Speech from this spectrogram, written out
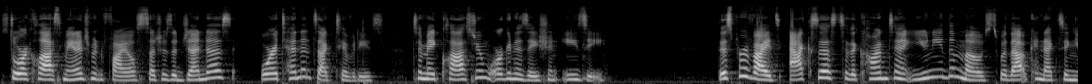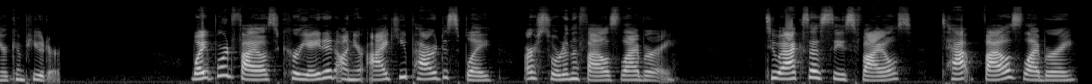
Store class management files such as agendas or attendance activities to make classroom organization easy. This provides access to the content you need the most without connecting your computer. Whiteboard files created on your IQ powered display are stored in the Files library. To access these files, tap Files Library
